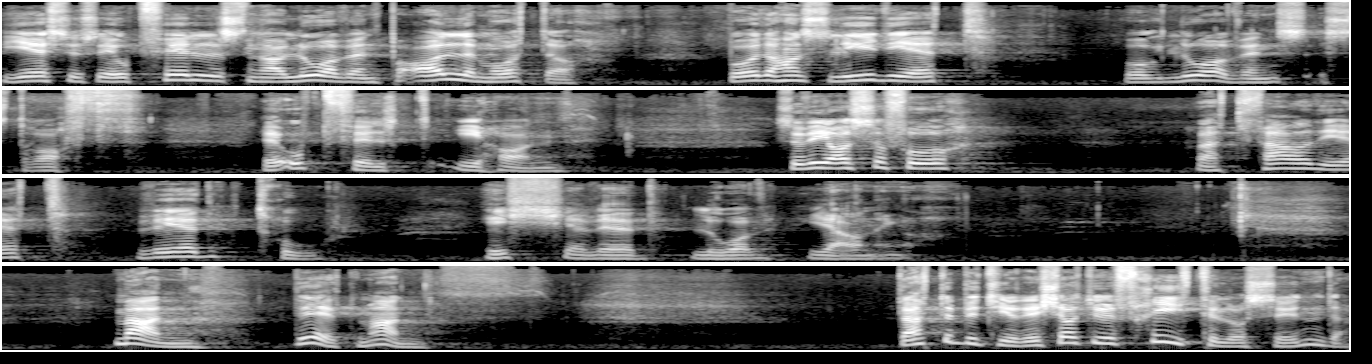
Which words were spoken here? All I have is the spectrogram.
Jesus er oppfyllelsen av loven på alle måter. Både hans lydighet og lovens straff er oppfylt i Han. Så vi altså får rettferdighet ved tro ikke ved lovgjerninger. Men det er et men. Dette betyr ikke at du er fri til å synde.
